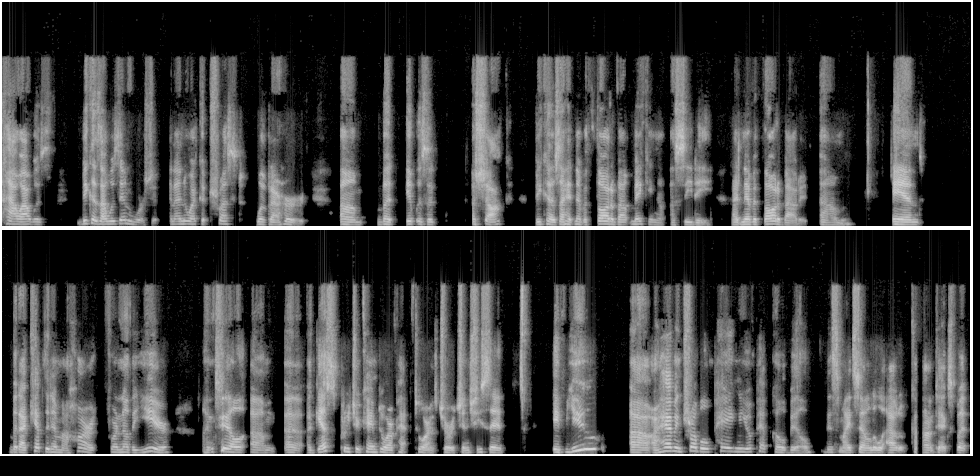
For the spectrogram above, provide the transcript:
how i was because i was in worship and i knew i could trust what i heard um, but it was a, a shock because I had never thought about making a, a CD. I'd never thought about it. Um, and, but I kept it in my heart for another year until um, a, a, guest preacher came to our to our church, and she said, "If you uh, are having trouble paying your Pepco bill, this might sound a little out of context, but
